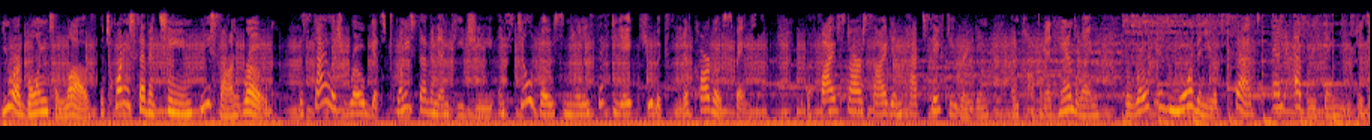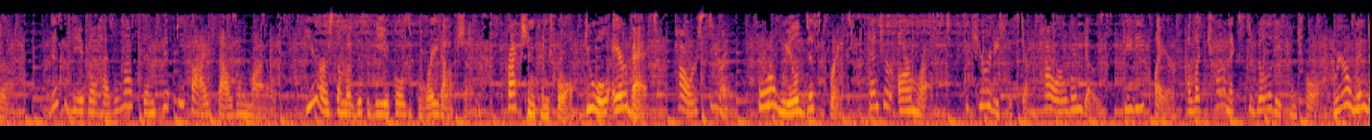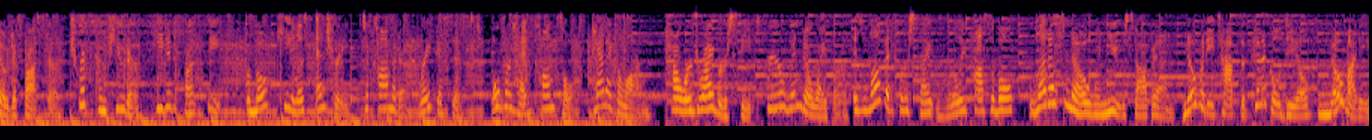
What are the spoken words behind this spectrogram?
You are going to love the 2017 Nissan Rogue. The stylish Rogue gets 27 mpg and still boasts nearly 58 cubic feet of cargo space. With a five-star side impact safety rating and confident handling, the Rogue is more than you expect and everything you deserve. This vehicle has less than 55,000 miles. Here are some of this vehicle's great options. Traction control, dual airbags, power steering, four-wheel disc brakes, center armrest, security system, power windows, CD player, electronic stability control, rear window defroster, trip computer, heated front seats, remote keyless entry, tachometer, brake assist, overhead console, panic alarm, power driver's seat, rear window wiper. Is love at first sight really possible? Let us know when you stop in. Nobody tops a pinnacle deal. Nobody.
